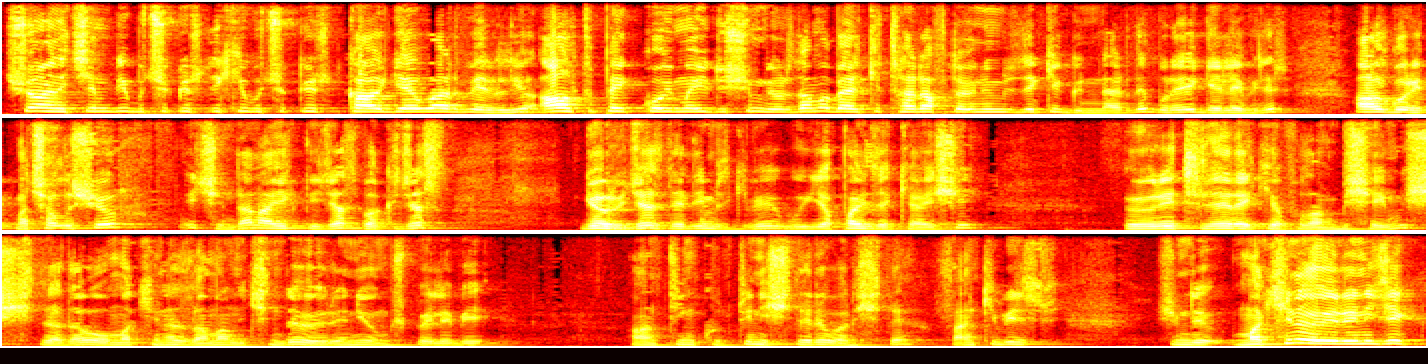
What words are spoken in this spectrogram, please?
Şu an için 1.5 üst 2.5 üst KG var veriliyor. Altı pek koymayı düşünmüyoruz ama belki tarafta önümüzdeki günlerde buraya gelebilir. Algoritma çalışıyor. İçinden ayıklayacağız, bakacağız. Göreceğiz. Dediğimiz gibi bu yapay zeka işi öğretilerek yapılan bir şeymiş. Ya da o makine zaman içinde öğreniyormuş. Böyle bir antin kuntin işleri var işte. Sanki bir şimdi makine öğrenecek.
